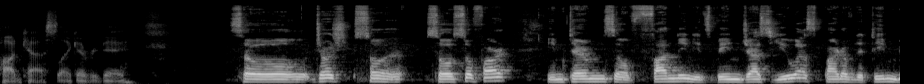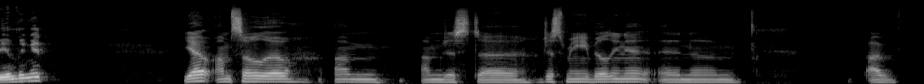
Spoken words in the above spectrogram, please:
podcast like every day. So, George, so so so far, in terms of funding, it's been just you as part of the team building it. Yeah, I'm solo. I'm I'm just uh just me building it and um I've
